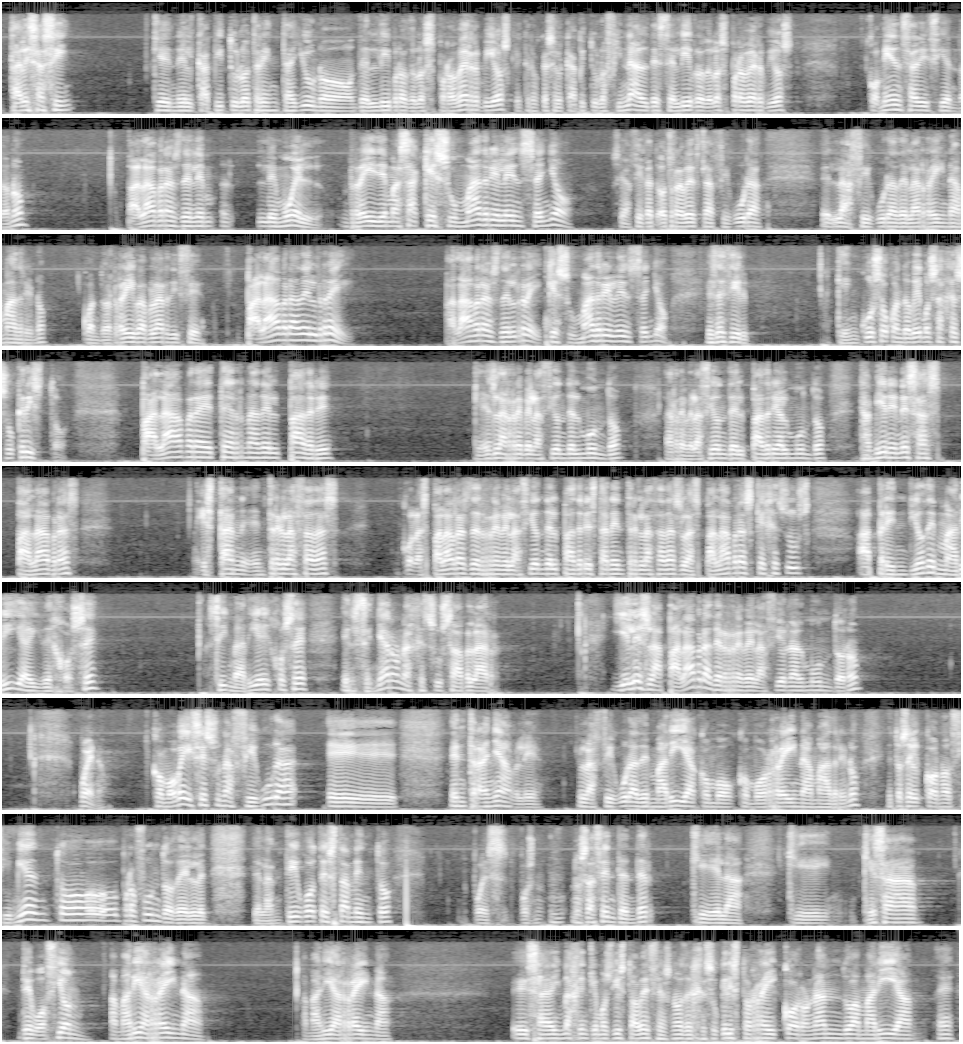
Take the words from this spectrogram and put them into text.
tal es así que en el capítulo 31 del libro de los proverbios que creo que es el capítulo final de ese libro de los proverbios comienza diciendo no palabras de Lemuel rey de Masá que su madre le enseñó. O sea fíjate otra vez la figura la figura de la reina madre no cuando el rey va a hablar, dice, palabra del rey, palabras del rey, que su madre le enseñó. Es decir, que incluso cuando vemos a Jesucristo, palabra eterna del Padre, que es la revelación del mundo, la revelación del Padre al mundo, también en esas palabras están entrelazadas con las palabras de revelación del Padre están entrelazadas las palabras que Jesús aprendió de María y de José. Sí, María y José enseñaron a Jesús a hablar. Y Él es la palabra de revelación al mundo, ¿no? Bueno, como veis, es una figura eh, entrañable, la figura de María como, como, reina madre, ¿no? Entonces el conocimiento profundo del, del Antiguo Testamento, pues, pues, nos hace entender que, la, que, que esa devoción a María Reina a María Reina, esa imagen que hemos visto a veces, ¿no? De Jesucristo Rey coronando a María, ¿eh?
